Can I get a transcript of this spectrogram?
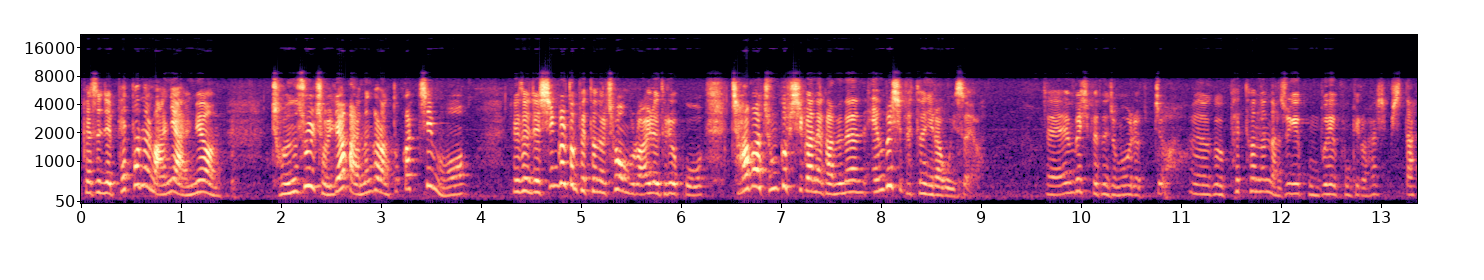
그래서 이제 패턴을 많이 알면 전술 전략 아는 거랑 똑같지 뭐. 그래서 이제 싱글톤 패턴을 처음으로 알려드렸고 자바 중급 시간에 가면은 MVC 패턴이라고 있어요. 네, MVC 패턴 좀 어렵죠. 예, 그 패턴은 나중에 공부해 보기로 하십시다.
